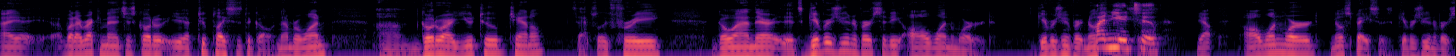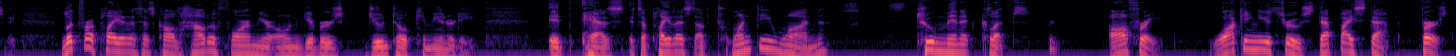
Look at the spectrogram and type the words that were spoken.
I what I recommend is just go to. You have two places to go. Number one, um, go to our YouTube channel. It's absolutely free. Go on there. It's Givers University, all one word. Givers University, no On spaces. YouTube. Yep, all one word, no spaces. Givers University. Look for a playlist that's called "How to Form Your Own Givers Junto Community." It has. It's a playlist of 21 two-minute clips all free, walking you through step by step. First,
